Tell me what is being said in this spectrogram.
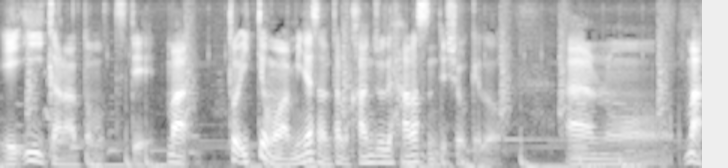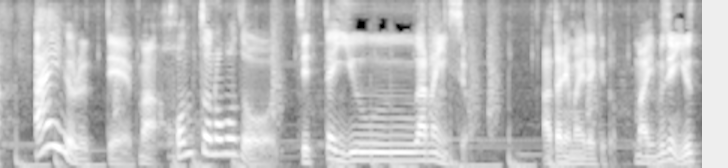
えー、いいかなと思っててまあと言っても皆さん多分感情で話すんでしょうけどあのまあアイドルって、まあ、本当のことを絶対言わないんですよ。当たり前だけど。まあ、もちろん言う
